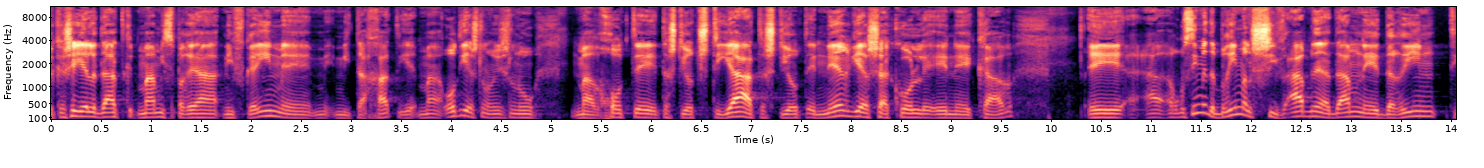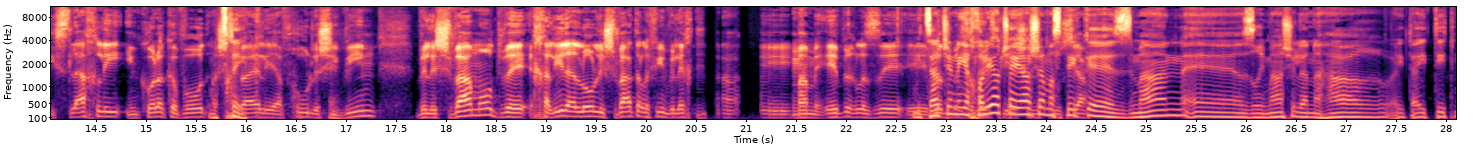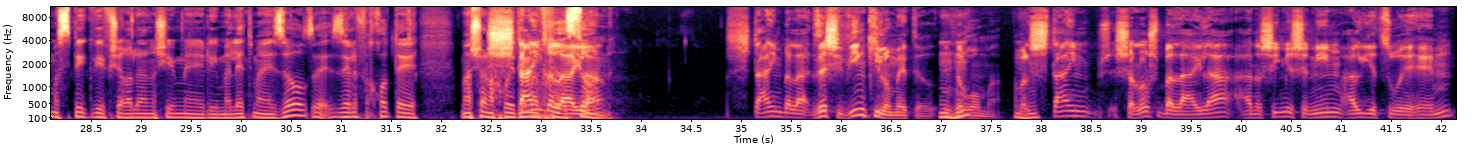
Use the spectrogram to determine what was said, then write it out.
וקשה יהיה לדעת מה מספרי הנפגעים מתחת. מה עוד יש לנו? יש לנו מערכות תשתיות שתייה, תשתיות אנרגיה, שהכול נעקר. אה, הרוסים מדברים על שבעה בני אדם נהדרים, תסלח לי, עם כל הכבוד, מצחיק. השבעה האלה יהפכו ל-70 ול-700 וחלילה לא ל-7,000 ולך תדע אה, מה מעבר לזה. אה, מצד שני, יכול להיות שהיה שם מספיק זמן, הזרימה של הנהר הייתה איטית מספיק ואפשרה לאנשים להימלט מהאזור, זה, זה לפחות מה שאנחנו יודעים על חרסון. שתיים בלילה, זה 70 קילומטר mm-hmm. דרומה, mm-hmm. אבל שתיים, שלוש בלילה, אנשים ישנים על יצואיהם.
